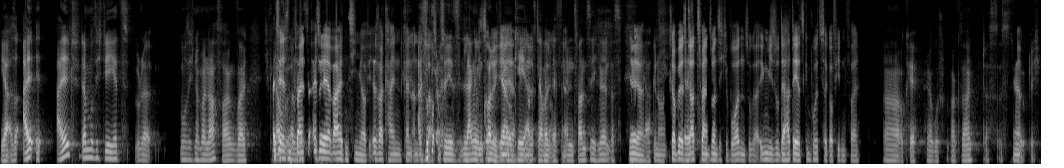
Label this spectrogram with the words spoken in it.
ja, also all, äh, alt, da muss ich dir jetzt, oder muss ich nochmal nachfragen, weil ich glaube, also, er also, also, er war halt ein Senior, er war kein, kein anderer Ach so, also jetzt lange im College, ja, okay, ja, alles klar, weil er ist 21, ne, das. Ja, ja, ja. genau. Ich glaube, er ist äh, gerade 22 geworden sogar, irgendwie so, der hatte jetzt Geburtstag auf jeden Fall. Ah, okay, ja gut, mag sein, das ist ja. möglich.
